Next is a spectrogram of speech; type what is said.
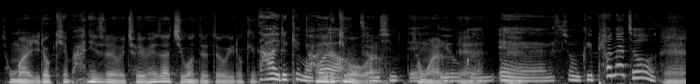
정말 이렇게 많이 들어요. 저희 회사 직원들도 이렇게 다 이렇게 먹어요. 이렇게 먹어요. 점심 때 정말 뉴욕은 예, 예. 그래서 좀 그게 편하죠. 예.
